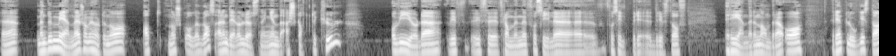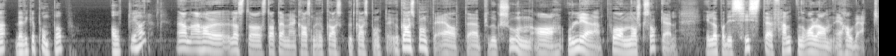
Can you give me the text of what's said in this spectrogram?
Men du mener, som vi hørte nå, at norsk olje og gass er en del av løsningen. Det erstatter kull, og vi gjør det Vi, vi framvinner fossilt drivstoff renere enn andre. Og rent logisk da, bør vi ikke pumpe opp alt vi har? Ja, men Jeg har lyst til å starte med hva som er utgangspunktet. Utgangspunktet er at produksjonen av olje på norsk sokkel i løpet av de siste 15 årene er halvert.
